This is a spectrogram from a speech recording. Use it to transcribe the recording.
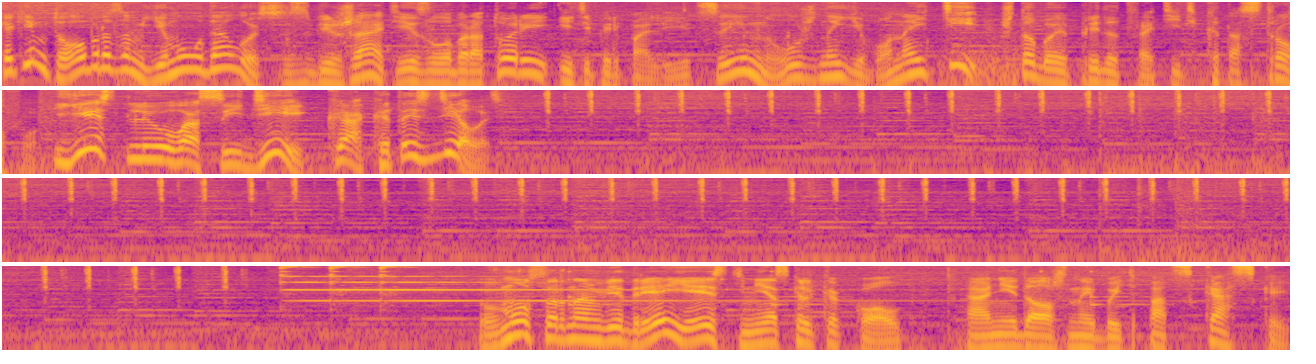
Каким-то образом ему удалось сбежать из лаборатории, и теперь полиции нужно его найти, чтобы предотвратить катастрофу. Есть ли у вас идеи, как это сделать? В мусорном ведре есть несколько колб. Они должны быть подсказкой.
